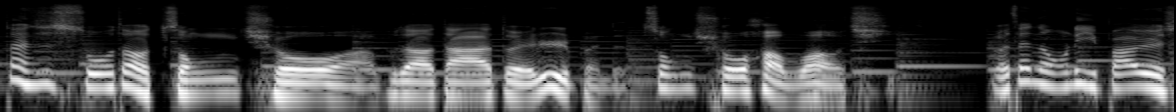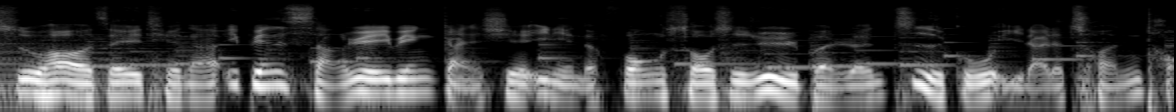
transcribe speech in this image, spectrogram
但是说到中秋啊，不知道大家对日本的中秋好不好奇？而在农历八月十五号的这一天呢、一边赏月一边感谢一年的丰收，是日本人自古以来的传统。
